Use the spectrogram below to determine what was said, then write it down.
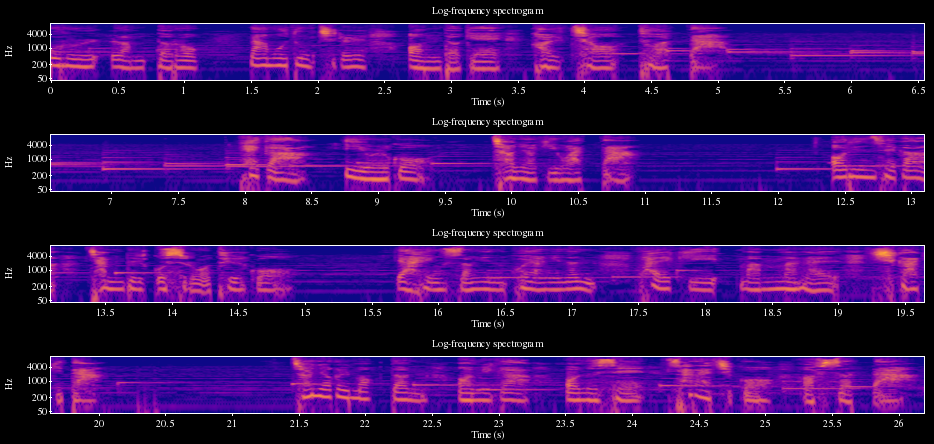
울을 넘도록 나무 둥치를 언덕에 걸쳐 두었다. 해가 이울고 저녁이 왔다. 어린 새가 잠들 곳으로 들고 야행성인 고양이는 활기만만할 시각이다. 저녁을 먹던 어미가 어느새 사라지고 없었다.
